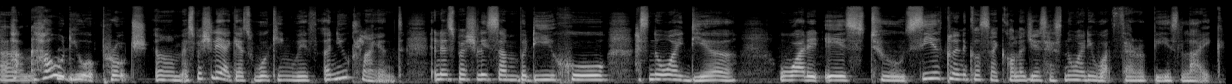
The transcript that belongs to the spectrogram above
Um, how, how, would you approach, um, especially, I guess, working with a new client and especially somebody who has no idea what it is to see a clinical psychologist, has no idea what therapy is like?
